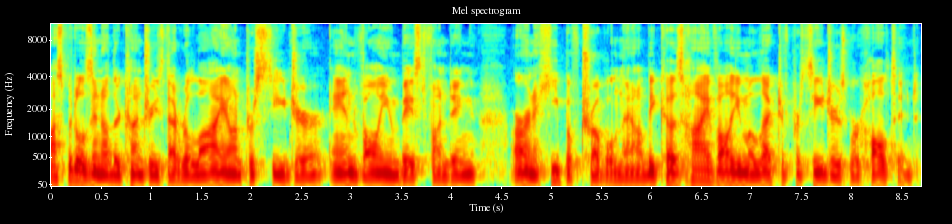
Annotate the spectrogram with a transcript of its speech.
Hospitals in other countries that rely on procedure and volume based funding are in a heap of trouble now because high volume elective procedures were halted.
